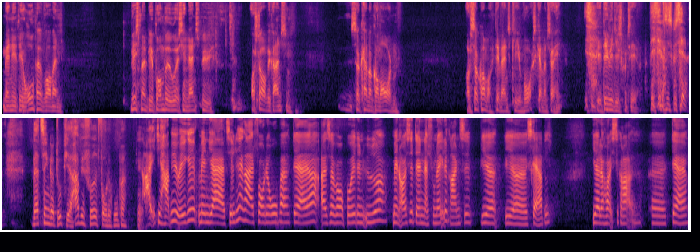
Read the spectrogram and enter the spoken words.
Men et Europa, hvor man, hvis man bliver bombet ud af sin landsby og står ved grænsen, så kan man komme over den. Og så kommer det vanskelige, hvor skal man så hen? Det er det, vi diskuterer. Det er det, vi diskuterer. Hvad tænker du, Pia? Har vi fået et Fort Europa? Nej, det har vi jo ikke, men jeg er tilhænger af et Fort Europa. Det er jeg, altså hvor både den ydre, men også den nationale grænse bliver, bliver skærpet i allerhøjeste grad. Øh, det er jeg.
